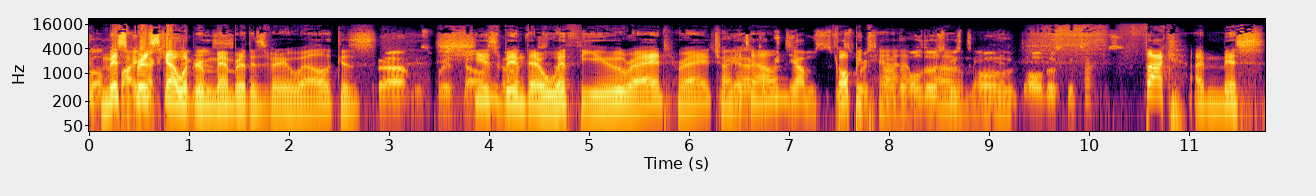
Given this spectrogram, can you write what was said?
Well, Miss Priska would figures. remember this very well because Uh, oh she's God, been there those with you, right? Right? Chinatown. Yeah, Kopitiams, Kopitiam. Priska, all those Oh, good, all, all those good times. Fuck! I miss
